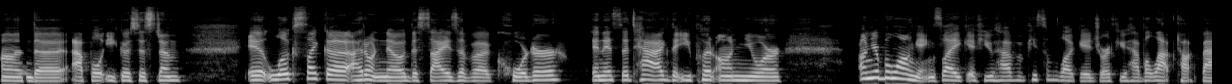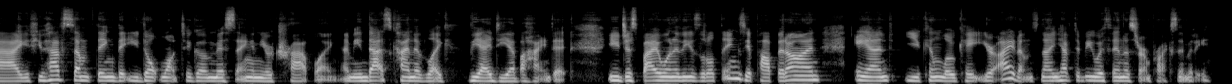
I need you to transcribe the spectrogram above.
on the Apple ecosystem. It looks like a, I don't know, the size of a quarter, and it's a tag that you put on your on your belongings like if you have a piece of luggage or if you have a laptop bag if you have something that you don't want to go missing and you're traveling. I mean that's kind of like the idea behind it. You just buy one of these little things you pop it on and you can locate your items. Now you have to be within a certain proximity.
